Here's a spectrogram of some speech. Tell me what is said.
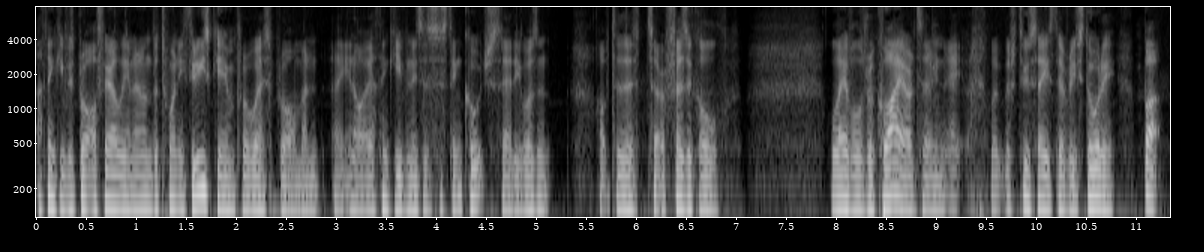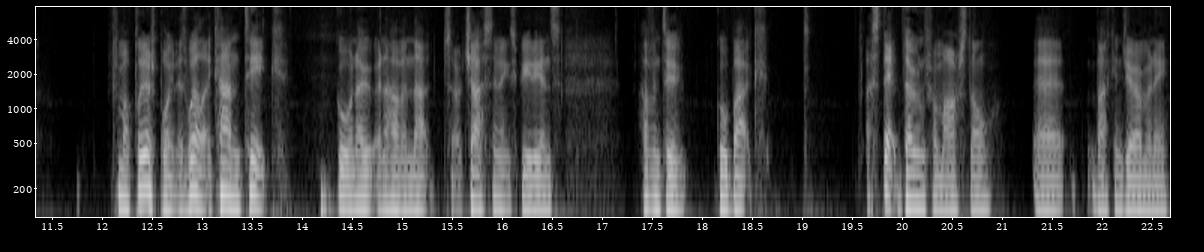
I think he was brought off early in an under 23s game for West Brom, and uh, you know, I think even his assistant coach said he wasn't up to the sort of physical level required. I mean, it, look, there's two sides to every story, but from a player's point as well, it can take going out and having that sort of chastening experience, having to go back a step down from Arsenal uh, back in Germany,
